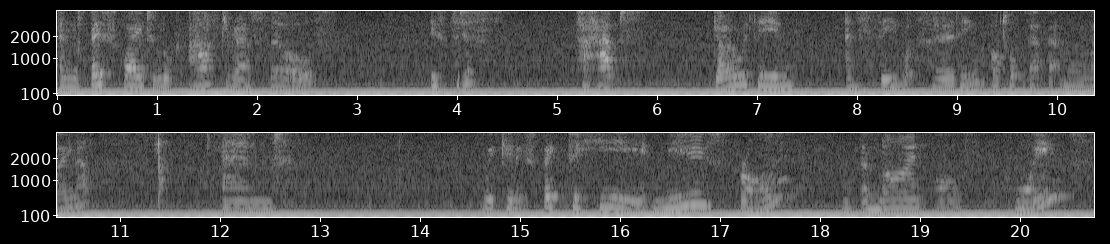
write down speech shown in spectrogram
And And the best way to look after ourselves is to just perhaps go within and see what's hurting. I'll talk about that more later. And we can expect to hear news from with the nine of coins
